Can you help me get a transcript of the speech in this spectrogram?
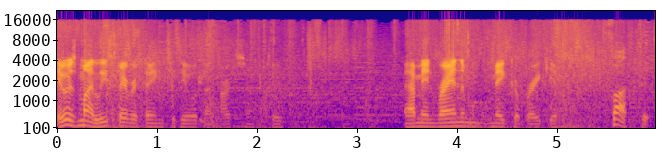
It was my least favorite thing to deal with in Hearthstone too. I mean, random make or break you. Fuck it.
